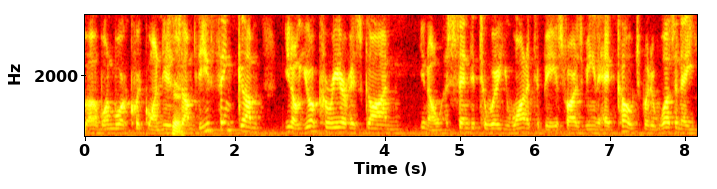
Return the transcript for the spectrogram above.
Uh, one more quick one is: sure. um, Do you think um, you know your career has gone, you know, ascended to where you want it to be as far as being a head coach, but it wasn't a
